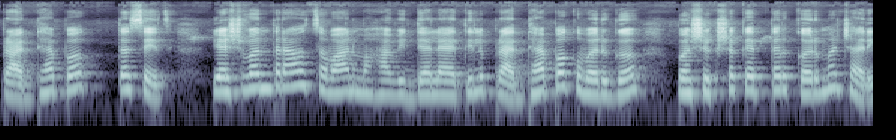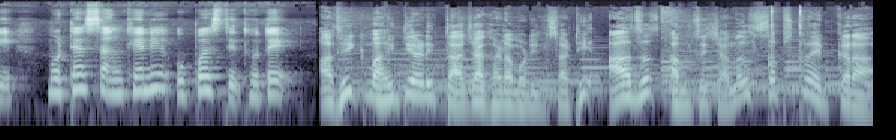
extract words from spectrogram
प्राध्यापक तसेच यशवंतराव चव्हाण महाविद्यालयातील प्राध्यापक वर्ग व शिक्षकेतर कर्मचारी मोठ्या संख्येने उपस्थित होते. अधिक माहिती आणि ताज्या घडामोडींसाठी आजच आमचे चॅनल सबस्क्राईब करा.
